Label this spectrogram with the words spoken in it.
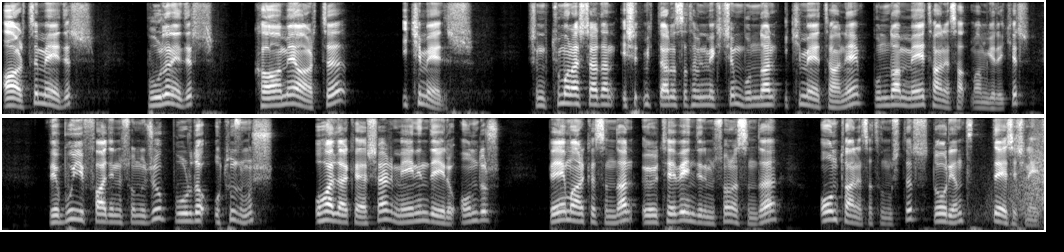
artı M'dir. Burada nedir? KM artı 2M'dir. Şimdi tüm araçlardan eşit miktarda satabilmek için bundan 2M tane, bundan M tane satmam gerekir. Ve bu ifadenin sonucu burada 30'muş. O halde arkadaşlar M'nin değeri 10'dur. B markasından ÖTV indirimi sonrasında 10 tane satılmıştır. Doğru yanıt D seçeneğidir.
